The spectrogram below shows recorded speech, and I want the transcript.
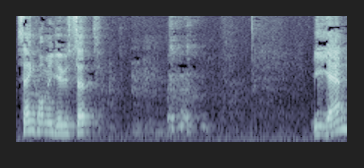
Sen kommer ljuset. Igen.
